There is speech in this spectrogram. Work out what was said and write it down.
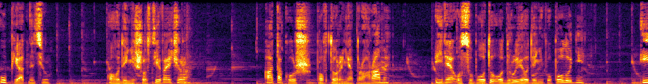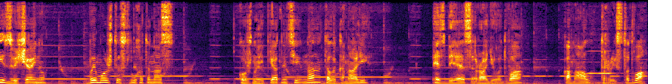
у п'ятницю о годині 6 вечора, а також повторення програми йде у суботу о 2 годині пополудні. І, звичайно, ви можете слухати нас кожної п'ятниці на телеканалі СБС Радіо 2, канал 302.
